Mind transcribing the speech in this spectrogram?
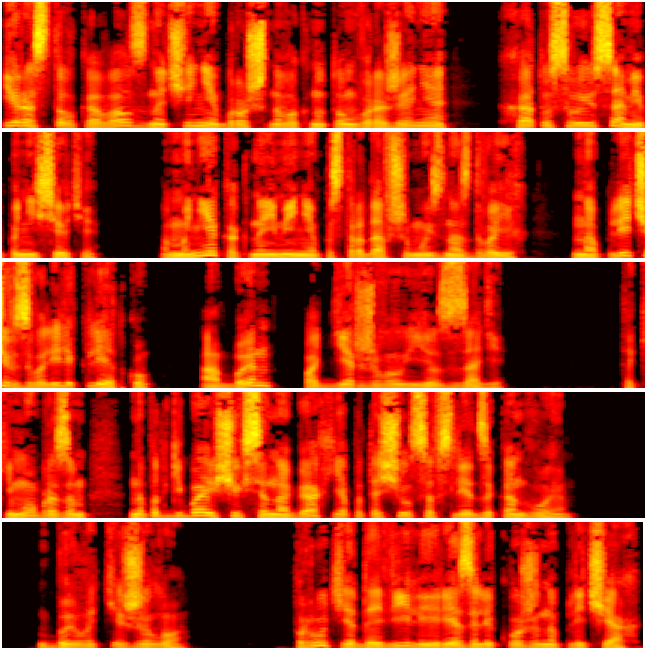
и растолковал значение брошенного кнутом выражения «хату свою сами понесете». Мне, как наименее пострадавшему из нас двоих, на плечи взвалили клетку, а Бен поддерживал ее сзади. Таким образом, на подгибающихся ногах я потащился вслед за конвоем. Было тяжело. Прутья давили и резали кожу на плечах.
